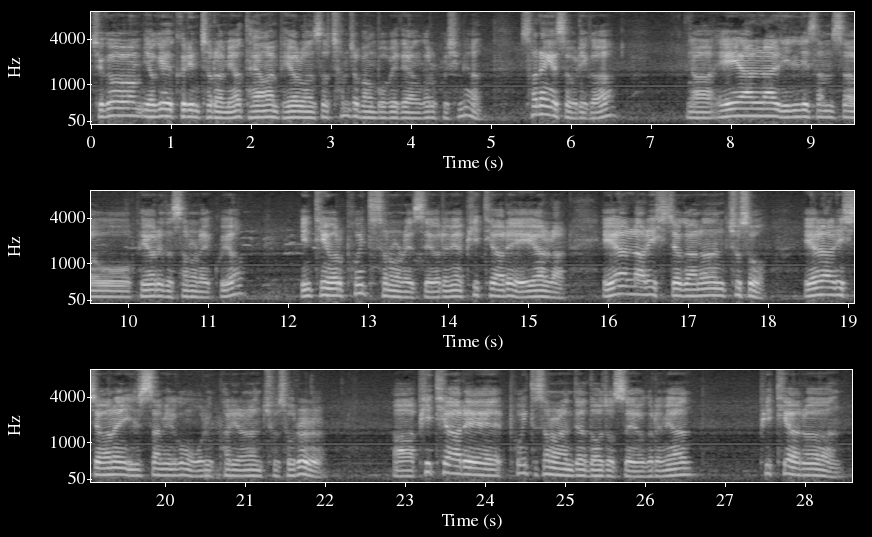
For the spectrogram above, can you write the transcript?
지금 여기 그림처럼요. 다양한 배열 원소 참조 방법에 대한 것을 보시면 선행에서 우리가 아, ARR 1, 2, 3, 4, 5 배열에도 선언했고요. 인팅으로 포인트 선언을 했어요. 그러면 PTR의 ARR, ARR이 시작하는 주소, ARR이 시작하는 1310568이라는 주소를 아, PTR에 포인트 선언하는 데 넣어줬어요. 그러면 PTR은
